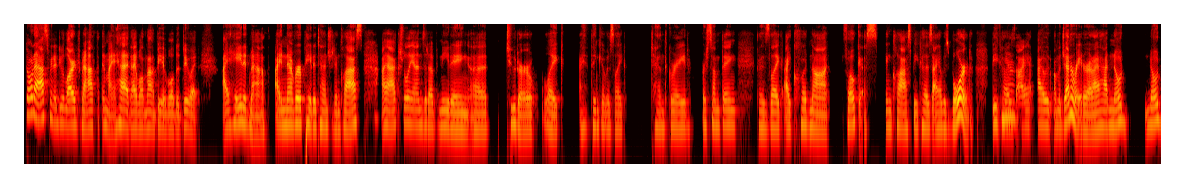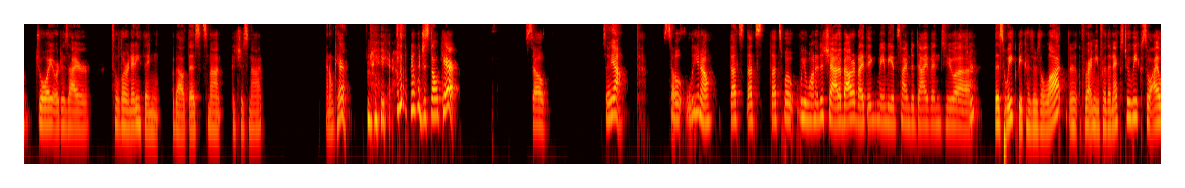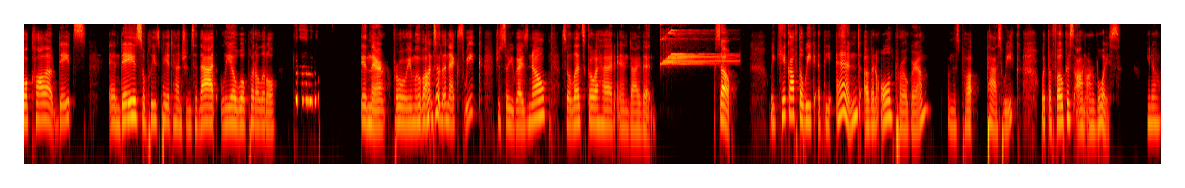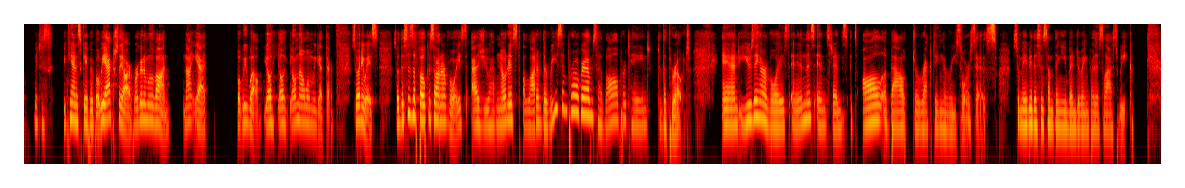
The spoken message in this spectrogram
Don't ask me to do large math in my head. I will not be able to do it. I hated math. I never paid attention in class. I actually ended up needing a tutor like i think it was like 10th grade or something because like i could not focus in class because I was bored because yeah. I I was I'm a generator and I had no no joy or desire to learn anything about this. It's not it's just not I don't care. yeah. I just don't care. So so yeah. So you know, that's that's that's what we wanted to chat about and i think maybe it's time to dive into uh sure. This week because there's a lot there for i mean for the next two weeks so i will call out dates and days so please pay attention to that leah will put a little in there for when we move on to the next week just so you guys know so let's go ahead and dive in so we kick off the week at the end of an old program from this past week with the focus on our voice. You know, we just we can't escape it, but we actually are. We're going to move on. Not yet, but we will. You'll you'll you'll know when we get there. So anyways, so this is a focus on our voice. As you have noticed, a lot of the recent programs have all pertained to the throat and using our voice. And in this instance, it's all about directing the resources. So maybe this is something you've been doing for this last week.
